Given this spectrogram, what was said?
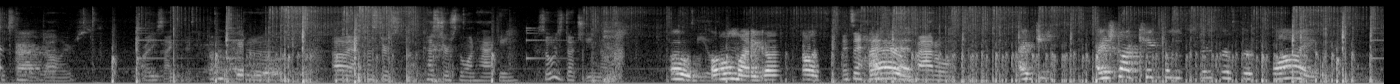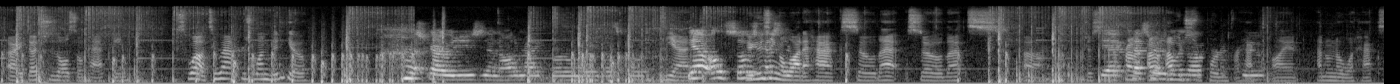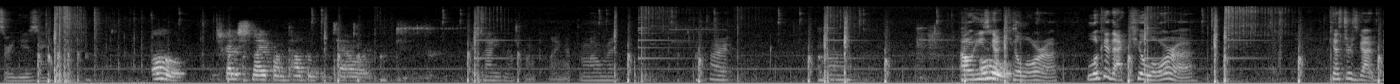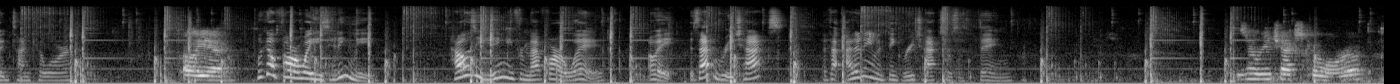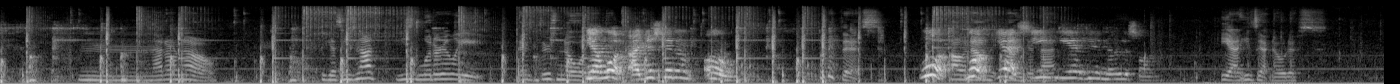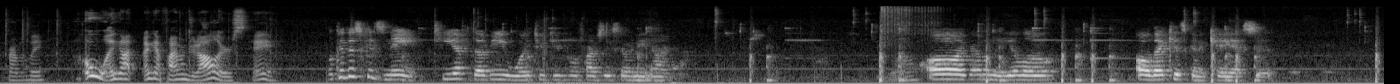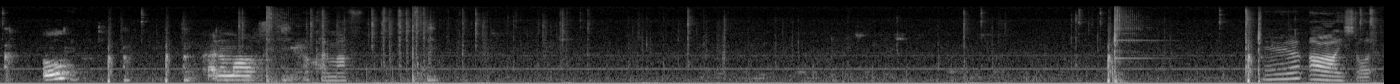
six hundred dollars. Or at least I could. Oh yeah, Custer's Custer's the one hacking. So is Dutch email. Oh, oh my god. It's a hacker battle. I just, I just got kicked from the server for flying. Alright, Dutch is also hacking. So wow, two hackers, one video. this guy would use an automatic blow away. That's cool. Yeah. Yeah. Oh, so They're using a lot of hacks, so that so that's um, just Yeah, probably, Kester I, I would just report him for hack client. I don't know what hacks they're using. Oh, just got a snipe on top of the tower. There's not even a playing at the moment. Alright. Um, oh, he's got Oh. kill aura. Look at that kill aura. Kester's got big time kill aura. Oh yeah. Look how far away he's hitting me. How is he hitting me from that far away? Oh wait, is that reach hacks? I, I didn't even think reach hacks was a thing. Isn't reach hacks kill aura? Hmm, I don't know. Because he's not, he's literally, there, there's no way. Yeah. Look, I just hit him. Oh, Look at this. look, Oh, no, look. he Yeah. See, he had, he had notice on. Yeah, he's got notice. Probably. Oh, I got, I got $500. Hey. Look at this kid's name. TFW one two three four five six seven eight nine. Oh, I got on the yellow. Oh, that kid's gonna KS it. Oh, cut him off. I'll cut him off. And, oh, he stole it.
